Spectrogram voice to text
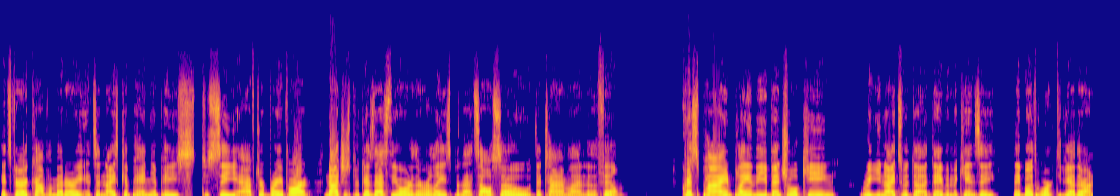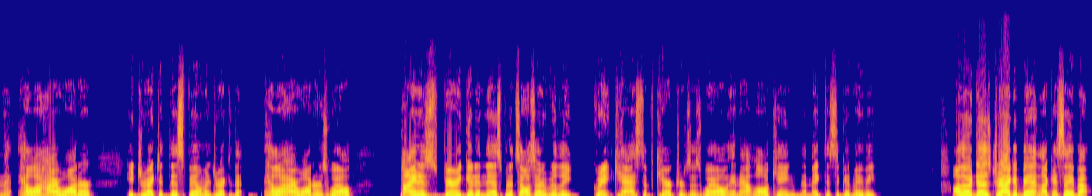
It's very complimentary. It's a nice companion piece to see after Braveheart, not just because that's the order of the release, but that's also the timeline of the film. Chris Pine, playing the eventual king, reunites with uh, David Mackenzie. They both worked together on Hell or High Water. He directed this film and directed Hell or High Water as well. Pine is very good in this, but it's also a really great cast of characters as well in Outlaw King that make this a good movie. Although it does drag a bit, like I say about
